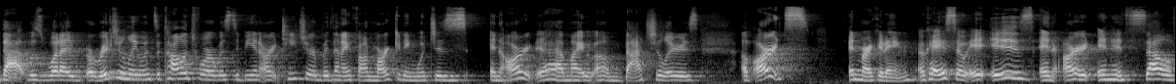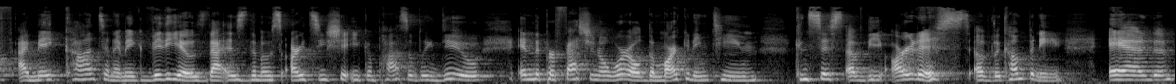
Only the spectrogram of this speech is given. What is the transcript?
That was what I originally went to college for was to be an art teacher, but then I found marketing, which is an art. I have my um, bachelor's of arts in marketing. Okay, so it is an art in itself. I make content, I make videos. That is the most artsy shit you can possibly do in the professional world. The marketing team consists of the artists of the company. And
